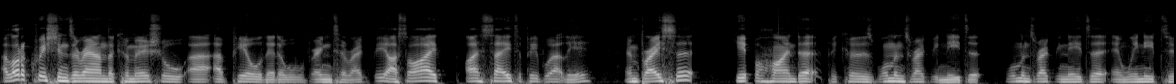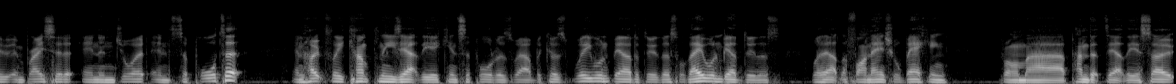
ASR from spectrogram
a lot of questions around the commercial uh, appeal that it will bring to rugby. So I I say to people out there, embrace it, get behind it because women's rugby needs it. Women's rugby needs it, and we need to embrace it and enjoy it and support it. And hopefully, companies out there can support it as well because we wouldn't be able to do this, or they wouldn't be able to do this without the financial backing from uh, pundits out there. So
